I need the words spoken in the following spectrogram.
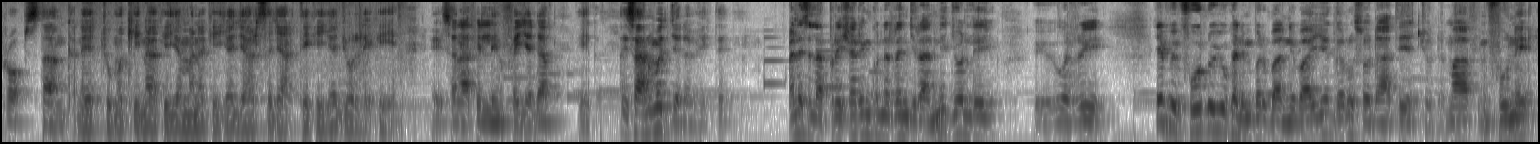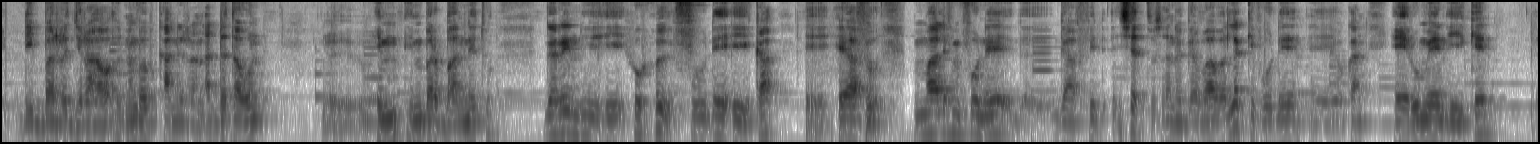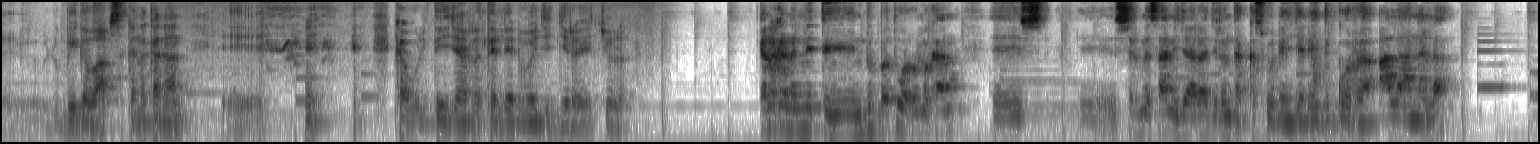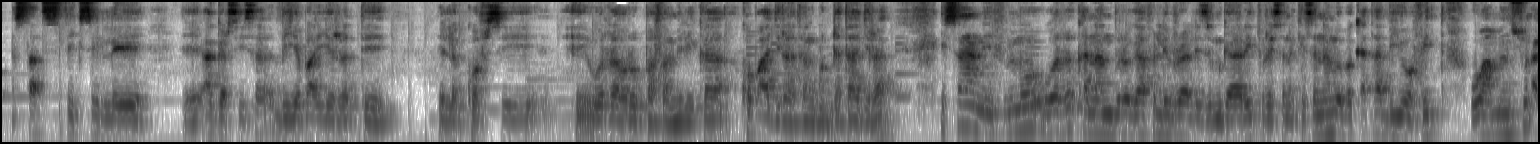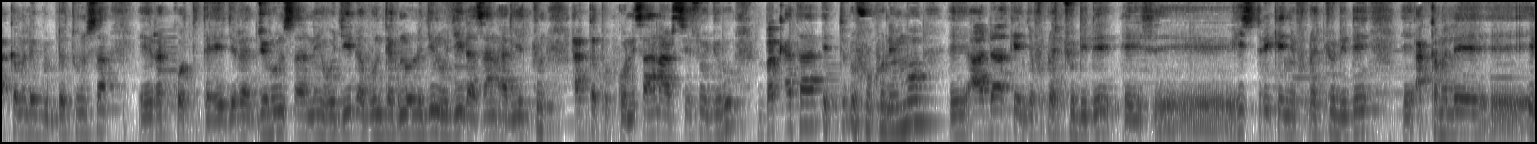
props ta'an kana jechuun makiinaa kiyya mana kiyya jaarsa jaartii kiyya ijoollee kiyya sanaaf illee fayyadaaf isaanuma jedha beekte. Malee sila pireeshariin kun irra hin jiraanne ijoollee warri fuudhuyyuu kan hin barbaanne baay'ee garuu sodaate jechuudha. Maaf hin fuune dhiibbarra jira nama kaan irraan adda ta'uun hin barbaannetu gariin fuudhee hiikaa. Maaliif hin fuunee gaaffii jettu sana gabaaba lakki fuudhee yookaan heerumeen hiikeen dubbii gabaabsa kana kanaan kan bultii ijaarrate illee nama jijjiira jechuudha. Kana kan inni itti hin dubbatu warruma kaan sirna isaan ijaaraa jiran akkas godhe jedhee xiqqoo irraa alaan ala staatistiks illee agarsiisa biyya baay'ee irratti. lakkoofsi warra Awurooppaa fi Ameerikaa kophaa jiraatan guddataa jira. Isaaniif immoo warra kanaan dura gaafa liberaalizim gaarii ture sana keessa nama baqataa biyya ofiitti waaman sun akka malee guddatuunsa rakkootti ta'ee jira. Jiruun isaanii hojii dhabuun teeknooloojiin hojiidha isaan ari'achuun harka tokkoon isaan aarsiisuu jiru. Baqataan itti dhufu kun immoo aadaa keenya fudhachuu didee hiistirii keenya fudhachuu didee akka malee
